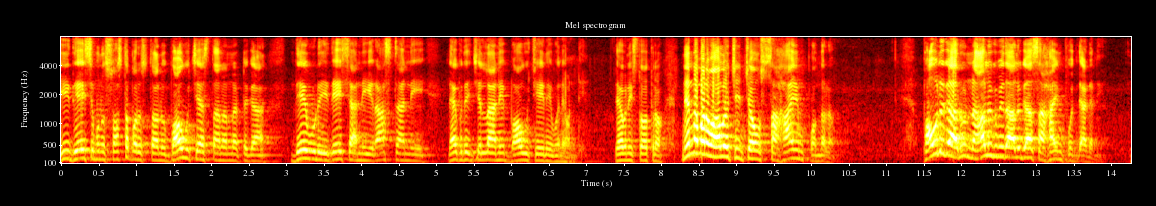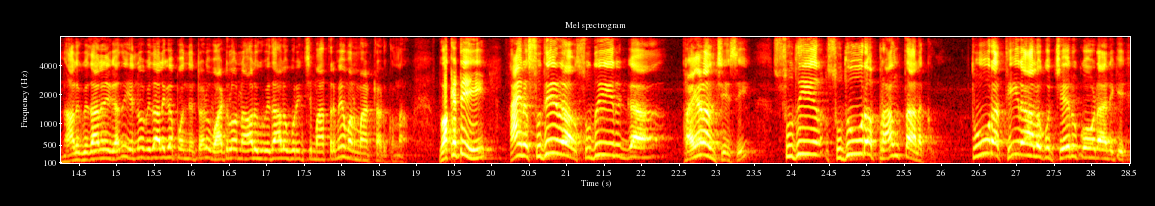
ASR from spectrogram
ఈ దేశమును స్వస్థపరుస్తాను బాగు చేస్తాను అన్నట్టుగా దేవుడు ఈ దేశాన్ని ఈ రాష్ట్రాన్ని లేకపోతే జిల్లాని బాగు చేయనివ్వనివ్వండి. దేవుని స్తోత్రం. నిన్న మనం ఆలోచించాం సహాయం పొందడం. పౌలు గారు నాలుగు విధాలుగా సహాయం పొందాడని. నాలుగు విధాలే కాదు ఎన్నో విధాలుగా పొందింటాడు. వాటిలో నాలుగు విధాల గురించి మాత్రమే మనం మాట్లాడుకున్నాం ఒకటి ఆయన సుదీర్ఘ సుదీర్ఘ ప్రయాణాలు చేసి సుదీర్ సుదూర ప్రాంతాలకు దూర తీరాలకు చేరుకోవడానికి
